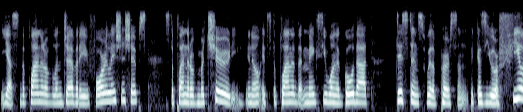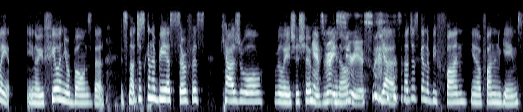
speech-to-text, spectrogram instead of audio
yes, the planet of longevity for relationships. It's the planet of maturity, you know, it's the planet that makes you want to go that distance with a person because you are feeling, you know, you feel in your bones that it's not just going to be a surface casual relationship. Yeah, it's very you know? serious. yeah, it's not just going to be fun, you know, fun and games.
